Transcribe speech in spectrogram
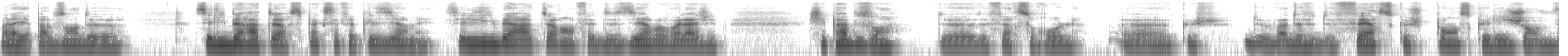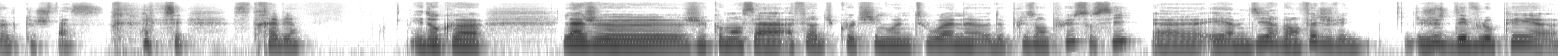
voilà, il n'y a pas besoin de. C'est libérateur. C'est pas que ça fait plaisir, mais c'est libérateur, en fait, de se dire, ben voilà, j'ai pas besoin de, faire ce rôle, que je, de, de, faire ce que je pense que les gens veulent que je fasse. c'est très bien. Et donc, Là, je, commence à, faire du coaching one-to-one euh, de plus en plus aussi euh, et à me dire, ben, en fait, je vais juste développer, euh,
